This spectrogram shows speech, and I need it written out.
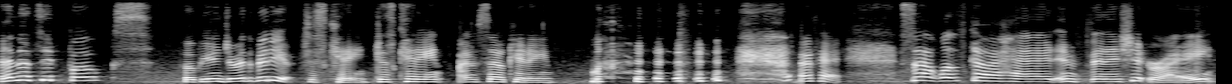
And that's it folks. Hope you enjoyed the video. Just kidding, just kidding. I'm so kidding. okay, so let's go ahead and finish it right.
